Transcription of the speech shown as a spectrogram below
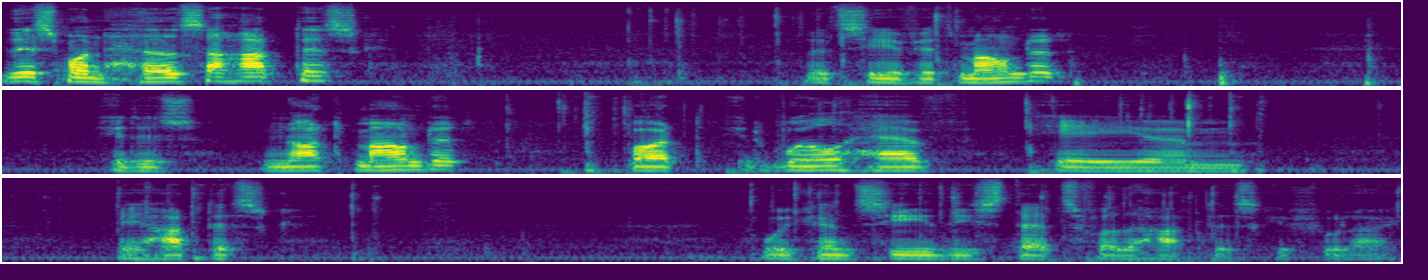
this one has a hard disk. Let's see if it's mounted. It is not mounted, but it will have a, um, a hard disk. We can see the stats for the hard disk if you like.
